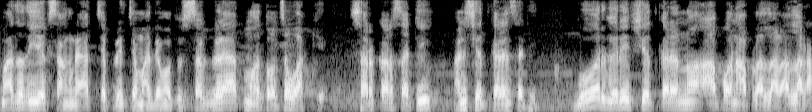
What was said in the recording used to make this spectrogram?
माझं तर एक सांगणं आहे आजच्या प्रेसच्या माध्यमातून. सगळ्यात महत्वाचं वाक्य सरकारसाठी आणि शेतकऱ्यांसाठी. गोर गरीब शेतकऱ्यांना आपण आपला लढा लढा.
